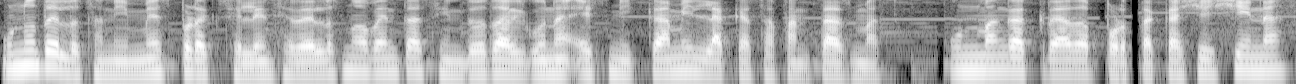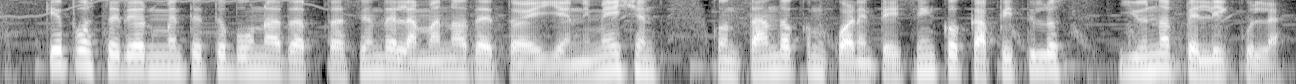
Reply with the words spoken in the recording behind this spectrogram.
Uno de los animes por excelencia de los 90 sin duda alguna es Mikami la Cazafantasmas, un manga creado por Takashi Shina que posteriormente tuvo una adaptación de la mano de Toei Animation, contando con 45 capítulos y una película.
